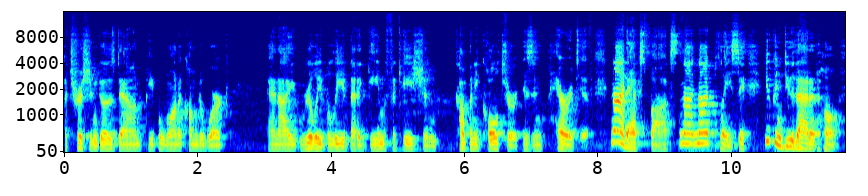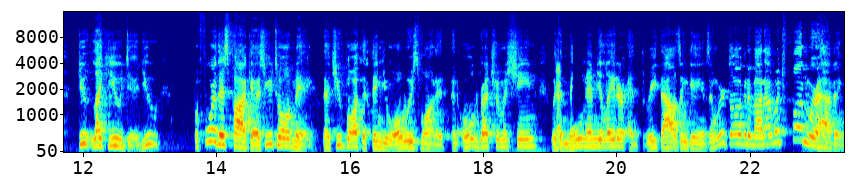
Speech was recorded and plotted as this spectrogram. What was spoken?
attrition goes down, people want to come to work. And I really believe that a gamification company culture is imperative. Not Xbox, not not PlayStation. You can do that at home. Do like you did. You before this podcast, you told me that you bought the thing you always wanted, an old retro machine with yep. a MAME emulator and 3,000 games. And we're talking about how much fun we're having.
